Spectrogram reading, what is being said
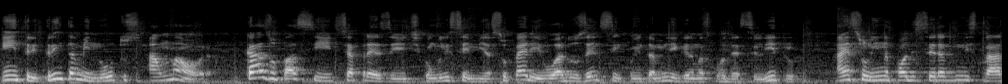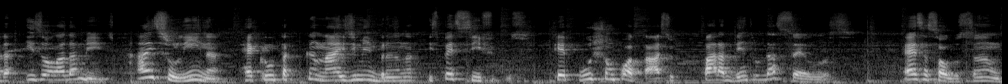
entre 30 minutos a 1 hora. Caso o paciente se apresente com glicemia superior a 250 mg por decilitro, a insulina pode ser administrada isoladamente. A insulina recruta canais de membrana específicos que puxam potássio para dentro das células. Essa solução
